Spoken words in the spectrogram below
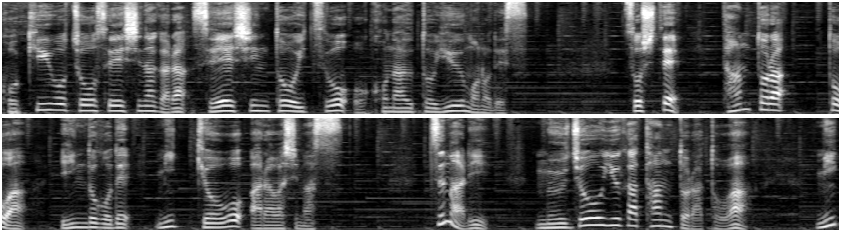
呼吸を調整しながら精神統一を行うというものです。そしてタントラとはインド語で密教を表します。つまり無常ユガタントラとは密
